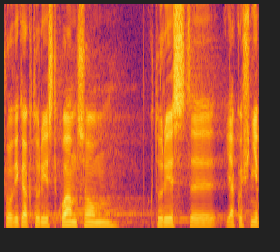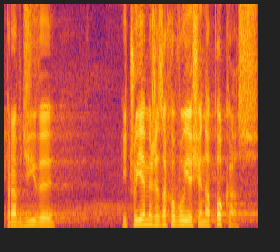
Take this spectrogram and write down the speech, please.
człowieka, który jest kłamcą, który jest y, jakoś nieprawdziwy i czujemy, że zachowuje się na pokaz,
